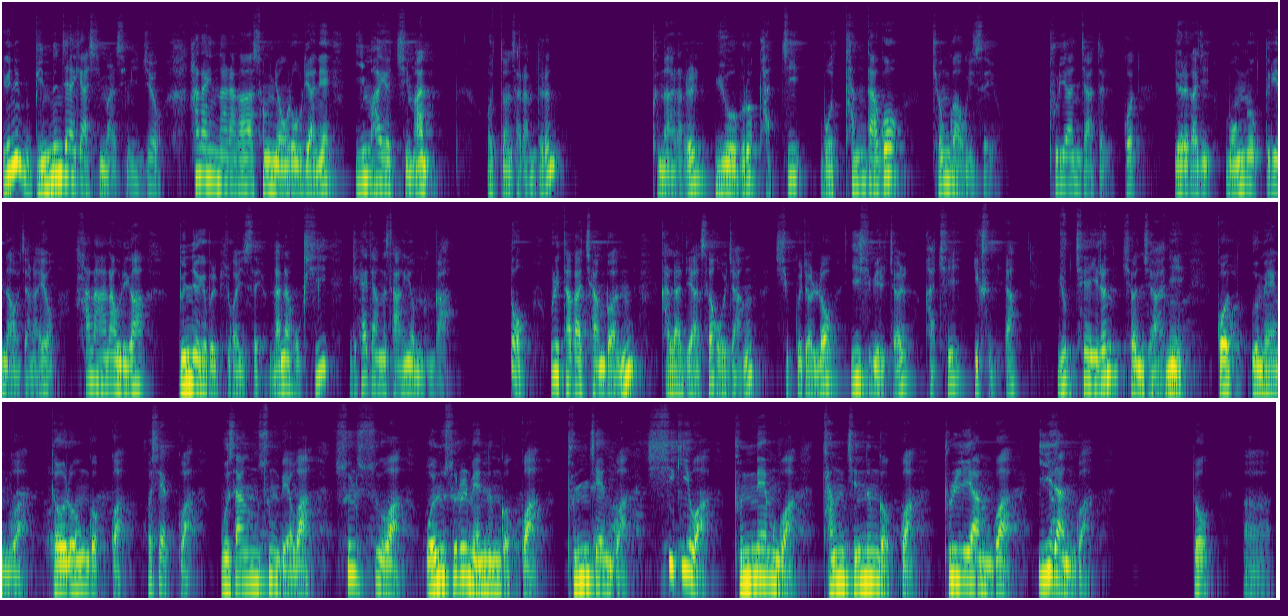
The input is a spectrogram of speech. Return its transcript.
이건 믿는 자에게 하신 말씀이죠. 하나님 나라가 성령으로 우리 안에 임하였지만 어떤 사람들은 그 나라를 유업으로 받지 못한다고 경고하고 있어요. 불의한 자들, 곧 여러 가지 목록들이 나오잖아요. 하나하나 우리가 눈여겨볼 필요가 있어요. 나는 혹시 해당 사항이 없는가? 또 우리 다 같이 한번 갈라디아서 5장 19절로 21절 같이 읽습니다. 육체의 일은 현저하니 곧 음행과 더러운 것과 호색과 우상 숭배와 술수와 원수를 맺는 것과 분쟁과 시기와 분냄과 당 짓는 것과 불리함과 이단과 또 어,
